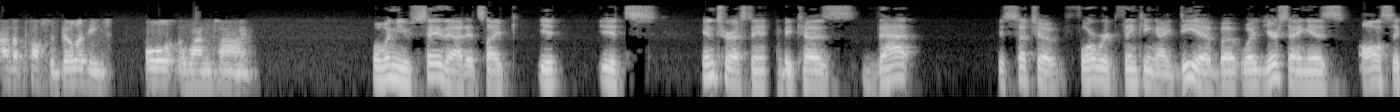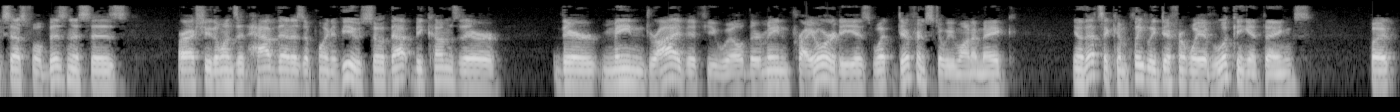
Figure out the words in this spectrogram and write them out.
other possibilities all at the one time. Well, when you say that, it's like it it's interesting because that is such a forward thinking idea, but what you're saying is all successful businesses are actually the ones that have that as a point of view. So that becomes their their main drive, if you will, their main priority is what difference do we want to make? You know, that's a completely different way of looking at things. But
